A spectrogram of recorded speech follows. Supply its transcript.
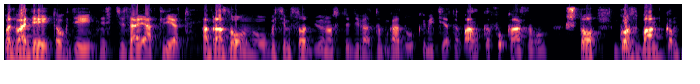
подводя итог деятельности за ряд лет образованного в 899 году Комитета банков, указывал, что Госбанкам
